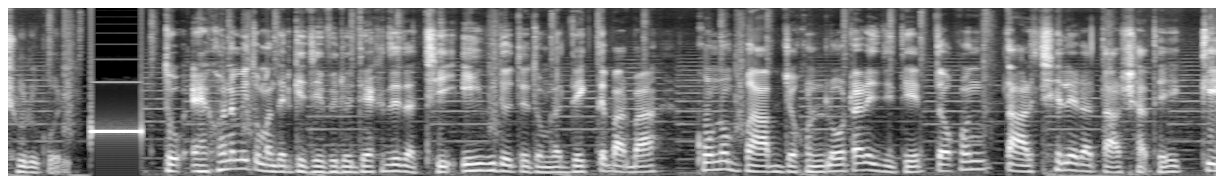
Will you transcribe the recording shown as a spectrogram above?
শুরু করি। তো এখন আমি তোমাদেরকে যে ভিডিও দেখাতে যাচ্ছি, এই ভিডিওতে তোমরা দেখতে পারবা কোনো বাপ যখন লটারি জিতে তখন তার ছেলেরা তার সাথে কি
